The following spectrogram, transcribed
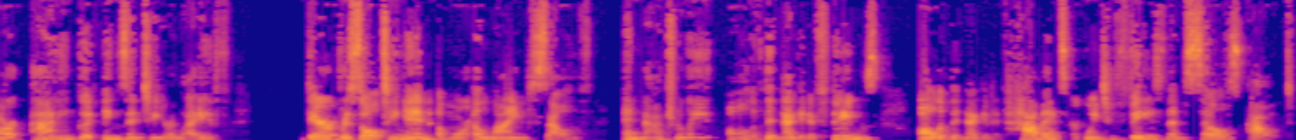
are adding good things into your life they're resulting in a more aligned self. And naturally, all of the negative things, all of the negative habits are going to phase themselves out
